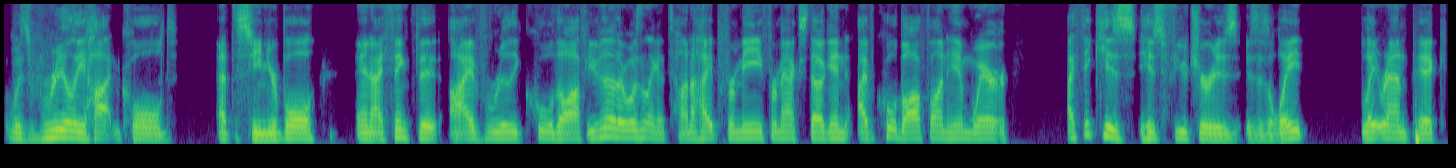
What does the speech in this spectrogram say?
was really hot and cold at the Senior Bowl. And I think that I've really cooled off, even though there wasn't like a ton of hype for me for Max Duggan. I've cooled off on him where I think his his future is is as a late late round pick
